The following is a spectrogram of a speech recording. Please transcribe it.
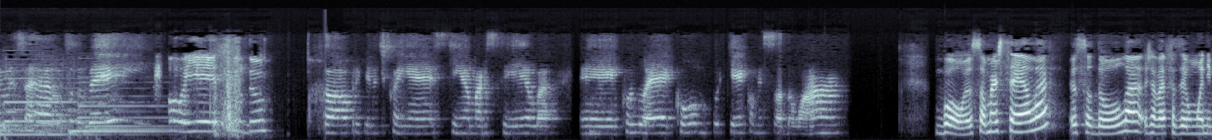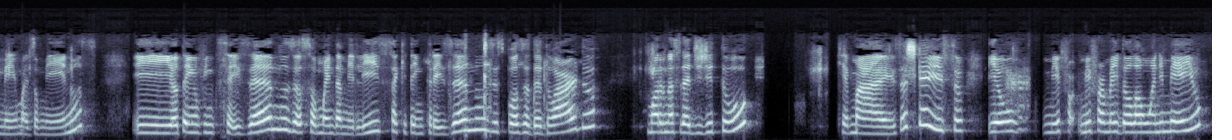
Marcela, tudo bem? Oiê, tudo? Só para quem não te conhece, quem é a Marcela, é, quando é, como, por que começou a doar? Bom, eu sou Marcela, eu sou doula, já vai fazer um ano e meio mais ou menos. E eu tenho 26 anos, eu sou mãe da Melissa, que tem 3 anos, esposa do Eduardo, moro na cidade de Itu. que mais? Acho que é isso. E eu me, me formei doula há um ano e meio,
